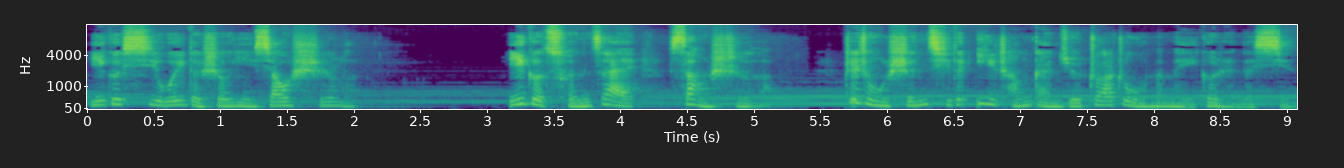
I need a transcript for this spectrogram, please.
一个细微的声音消失了，一个存在丧失了。这种神奇的异常感觉抓住我们每个人的心。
